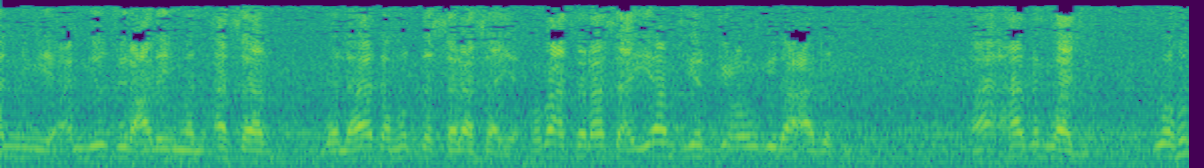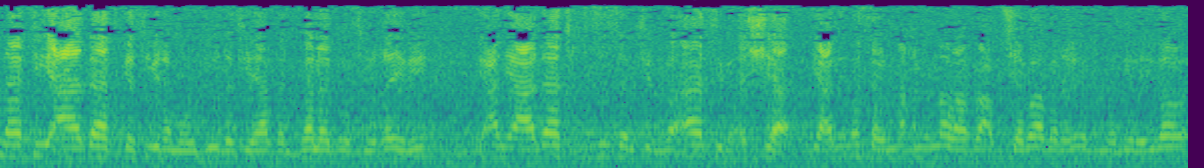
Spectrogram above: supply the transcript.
أن أن يظهر عليهم الأثر ولا هذا مدة ثلاثة أيام. وبعد ثلاثة أيام يرجعوا إلى عادته. هذا الواجب. وهنا في عادات كثيرة موجودة في هذا البلد وفي غيره. يعني عادات خصوصا في المآتم اشياء يعني مثلا نحن نرى بعض شباب اليوم في المدينة إذا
